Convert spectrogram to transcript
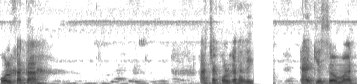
কলকাতা। আচ্ছা কলকাতা থেকে থ্যাংক ইউ সো মাচ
